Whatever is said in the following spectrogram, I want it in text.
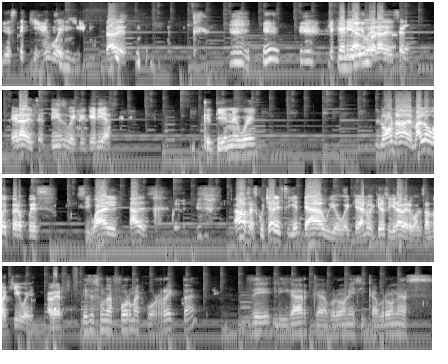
¿Y este quién, güey? ¿Sabes? ¿Qué querías, güey? Era del, cet- era del cetis, güey. ¿Qué querías? ¿Qué tiene, güey? No, nada de malo, güey, pero pues, es igual, ¿sabes? Vamos a escuchar el siguiente audio, güey, que ya no me quiero seguir avergonzando aquí, güey. A ver. Esa es una forma correcta de ligar cabrones y cabronas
